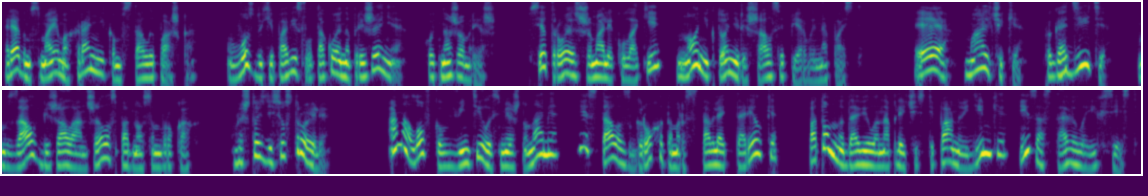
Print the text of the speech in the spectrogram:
Рядом с моим охранником встал и Пашка. В воздухе повисло такое напряжение, хоть ножом режь. Все трое сжимали кулаки, но никто не решался первый напасть. «Э, мальчики, погодите!» В зал вбежала Анжела с подносом в руках. «Вы что здесь устроили?» Она ловко ввинтилась между нами и стала с грохотом расставлять тарелки, потом надавила на плечи Степану и Димке и заставила их сесть.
